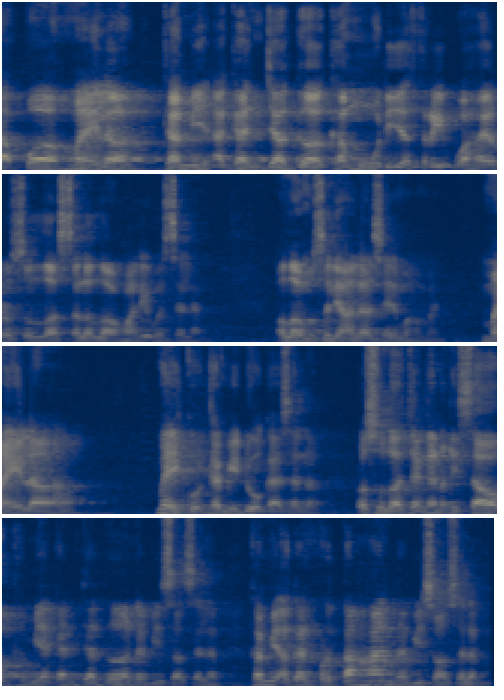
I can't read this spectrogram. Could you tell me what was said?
Tak apa, mailah. Kami akan jaga kamu di Yathrib wahai Rasulullah sallallahu alaihi wasallam. Allahumma salli ala sayyidina Muhammad. Mailah. Mai ikut kami duduk kat sana. Rasulullah jangan risau, kami akan jaga Nabi SAW. Kami akan pertahan Nabi SAW.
